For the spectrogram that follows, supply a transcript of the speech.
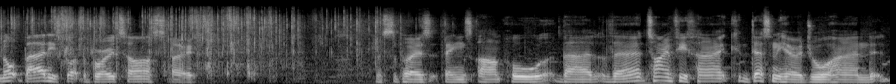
Not bad, he's got the Brotaur, so I suppose things aren't all bad there. Time Thief Hack, Destiny Hero Drawhand,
